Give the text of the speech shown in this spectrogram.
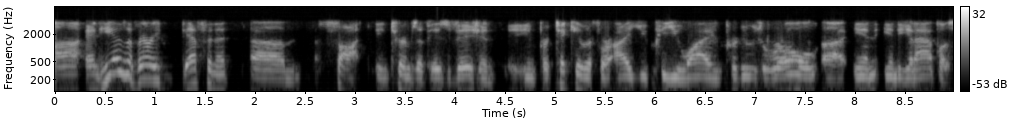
uh, and he has a very definite um, thought in terms of his vision, in particular for IUPUI and Purdue's role uh, in Indianapolis.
